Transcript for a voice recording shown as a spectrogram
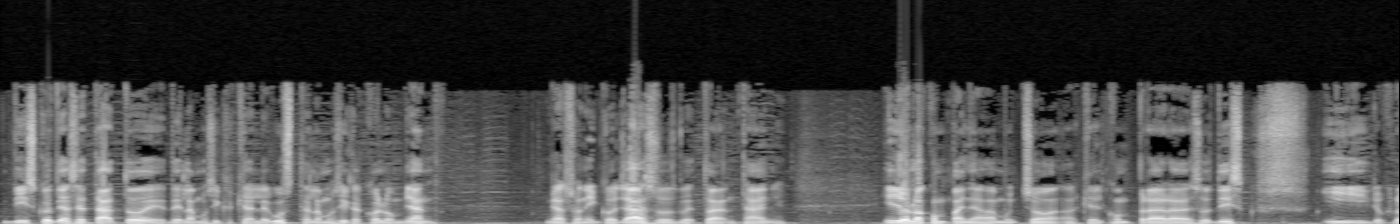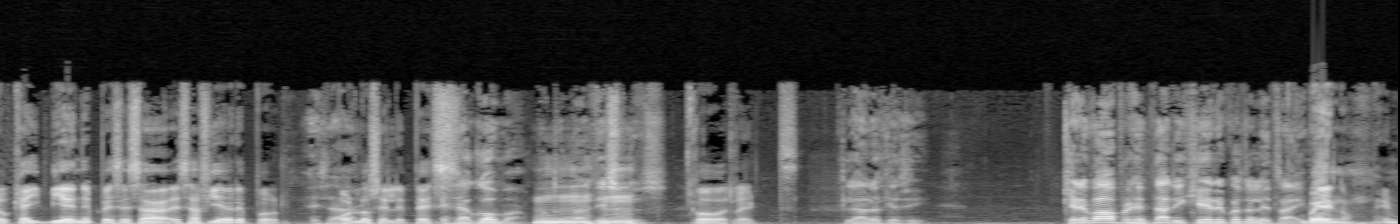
discos de acetato de, de la música que a él le gusta, la música colombiana. Garzón y Collazos, Beto de antaño. Y yo lo acompañaba mucho a que él comprara esos discos. Y yo creo que ahí viene pues esa, esa fiebre por, Esa- por los LPs. Esa goma, por tocar Ujú, discos. Correcto. Claro que sí. ¿Qué le va a presentar y qué recuerdo le trae? Bueno, em,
